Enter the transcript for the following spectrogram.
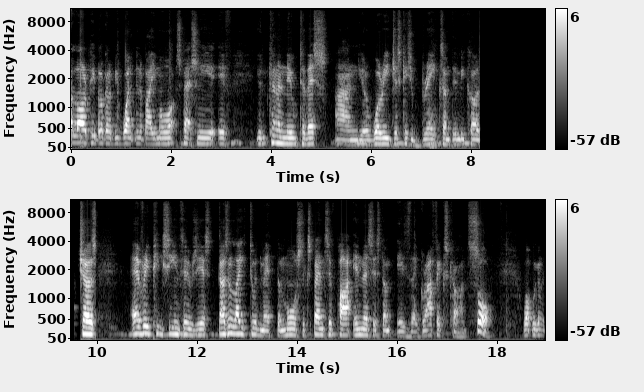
a lot of people are going to be wanting to buy more, especially if you're kind of new to this and you're worried just because you break something because just every PC enthusiast doesn't like to admit the most expensive part in their system is their graphics card. So, what we're going to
